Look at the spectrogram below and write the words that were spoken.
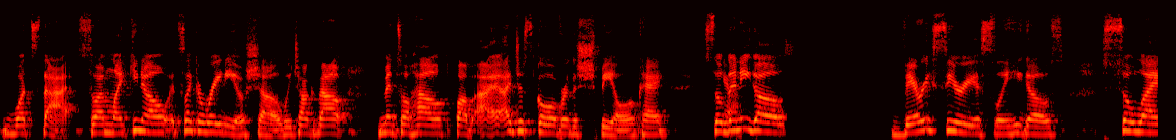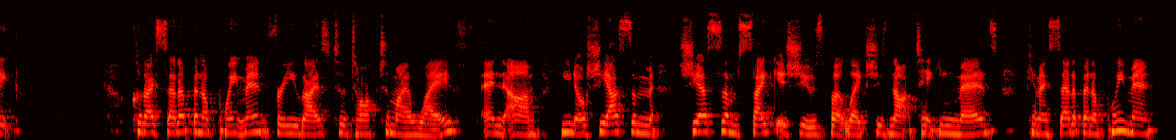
what's that? So I'm like, you know, it's like a radio show. We talk about mental health. Blah, blah. I, I just go over the spiel, okay? So then he goes, very seriously, he goes, so like, could I set up an appointment for you guys to talk to my wife? And um, you know, she has some she has some psych issues, but like she's not taking meds. Can I set up an appointment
